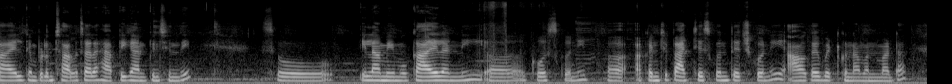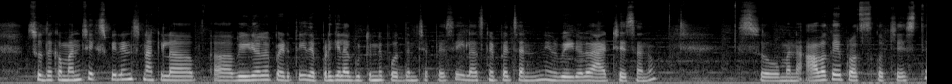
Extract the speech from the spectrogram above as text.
కాయలు తెంపడం చాలా చాలా హ్యాపీగా అనిపించింది. సో ఇలా మేము కాయలన్నీ కోసుకొని అక్కడి నుంచి ప్యాక్ చేసుకొని తెచ్చుకొని ఆవకాయ పెట్టుకున్నాం అనమాట సో ఇదొక మంచి ఎక్స్పీరియన్స్ నాకు ఇలా వీడియోలో పెడితే ఇది ఎప్పటికి ఇలా గుర్తుండిపోద్దని చెప్పేసి ఇలా స్నిప్పెట్స్ అన్ని నేను వీడియోలో యాడ్ చేశాను. సో మన ఆవకాయ ప్రాసెస్కి వచ్చేస్తే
